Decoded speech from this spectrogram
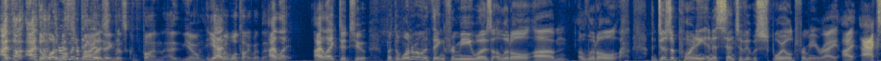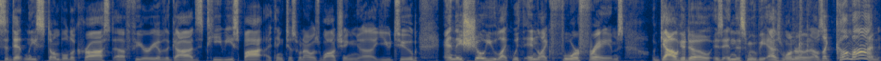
I the- thought I the thought Wonder the Mr. thing Mind was thing was fun. Uh, you know, Yeah, but we'll talk about that. I like. I liked it too, but the Wonder Woman thing for me was a little, um, a little disappointing in a sense of it was spoiled for me. Right, I accidentally stumbled across uh, Fury of the Gods TV spot. I think just when I was watching uh, YouTube, and they show you like within like four frames Gal Gadot is in this movie as Wonder Woman. I was like, come on!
